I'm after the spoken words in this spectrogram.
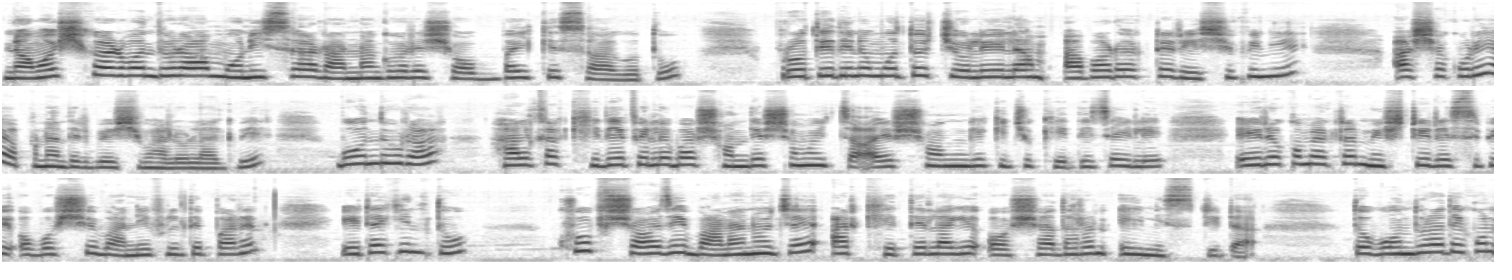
নমস্কার বন্ধুরা, মনীষা রান্নাঘরে সবাইকে স্বাগত। প্রতিদিনের মতো চলে এলাম আবারও একটা রেসিপি নিয়ে। আশা করি আপনাদের বেশ ভালো লাগবে। বন্ধুরা, হালকা খিদে ফেলে বা সন্ধ্যের সময় চায়ের সঙ্গে কিছু খেতে চাইলে এইরকম একটা মিষ্টি রেসিপি অবশ্যই বানিয়ে ফেলতে পারেন। এটা কিন্তু খুব সহজেই বানানো যায় আর খেতে লাগে অসাধারণ এই মিষ্টিটা। তো বন্ধুরা দেখুন,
